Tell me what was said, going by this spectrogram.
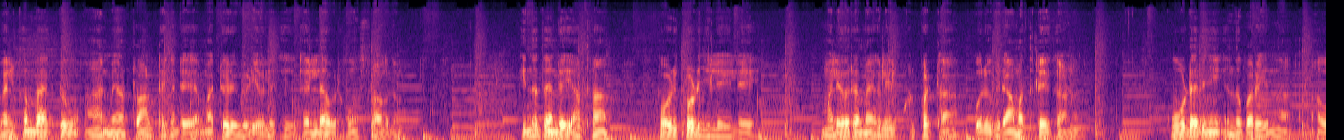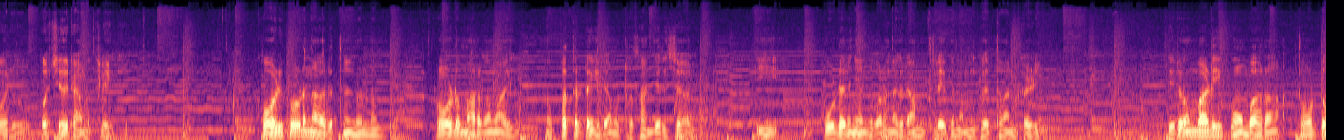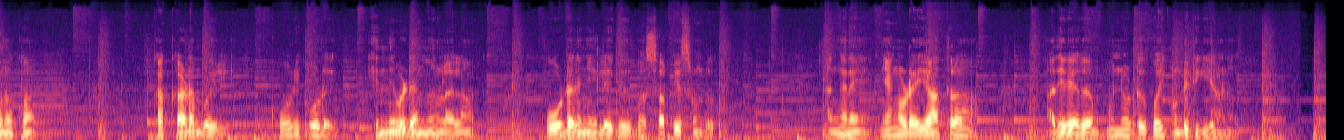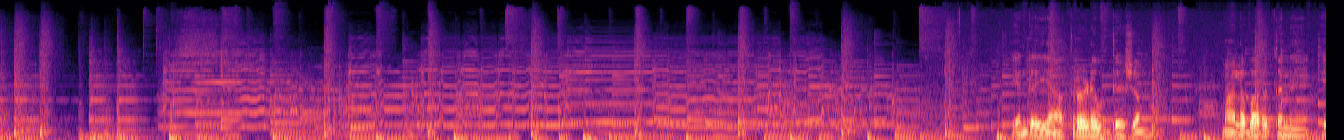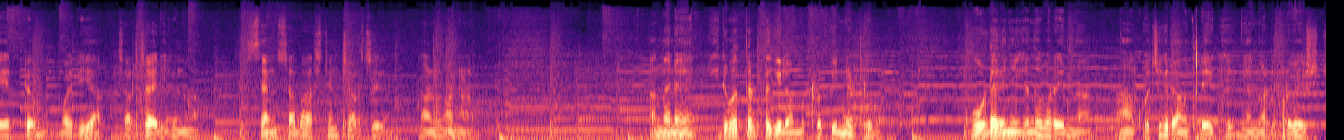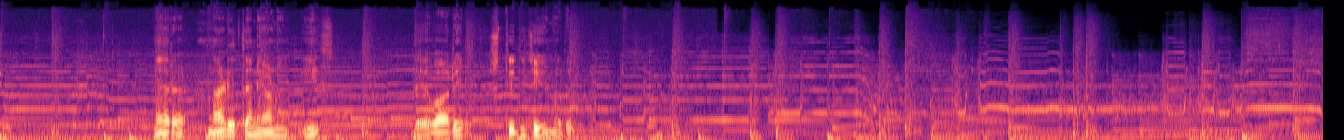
Welcome back to Anmiya travel ടെക്കിന്റെ മറ്റൊരു വീഡിയോയിലേക്ക് എല്ലാവർക്കും സ്വാഗതം. ഇന്നത്തെ എന്റെ യാത്ര കോഴിക്കോട് ജില്ലയിലെ മലയോര മേഖലയിൽ ഉൾപ്പെട്ട ഒരു ഗ്രാമത്തിലേക്കാണ്. കൂടരിഞ്ഞി എന്ന് പറയുന്ന ഒരു കൊച്ചു ഗ്രാമത്തിലേക്ക്. കോഴിക്കോട് നഗരത്തിൽ നിന്നും റോഡ് മാർഗമായി മുപ്പത്തെട്ട് കിലോമീറ്റർ സഞ്ചരിച്ചാൽ ഈ കൂടരിഞ്ഞി എന്ന് പറയുന്ന ഗ്രാമത്തിലേക്ക് നമുക്ക് എത്താൻ കഴിയും. തിരുവമ്പാടി കൂമ്പാറ തോട്ടുമുക്കം കക്കാടംപൊയിൽ കോഴിക്കോട് എന്നിവിടെ നിന്നെല്ലാം കൂടരഞ്ഞിയിലേക്ക് ബസ് സർവീസുണ്ട്. അങ്ങനെ ഞങ്ങളുടെ യാത്ര അതിവേഗം മുന്നോട്ട് പോയിക്കൊണ്ടിരിക്കുകയാണ്. എന്റെ യാത്രയുടെ ഉദ്ദേശം മലബാറിൽ തന്നെ ഏറ്റവും വലിയ ചർച്ചായിരിക്കുന്ന സെന്റ് സെബാസ്റ്റ്യൻ ചർച്ച് കാണുവാനാണ്. അങ്ങനെ ഇരുപത്തെട്ട് കിലോമീറ്റർ പിന്നിട്ടു കൂടരിഞ്ഞ് എന്ന് പറയുന്ന ആ കൊച്ചു ഗ്രാമത്തിലേക്ക് ഞങ്ങൾ പ്രവേശിച്ചു. നേരെ അങ്ങാടി തന്നെയാണ് ഈ ദേവാലയം സ്ഥിതി ചെയ്യുന്നത്.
